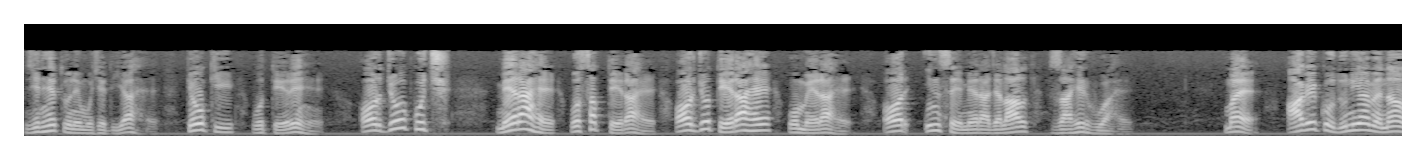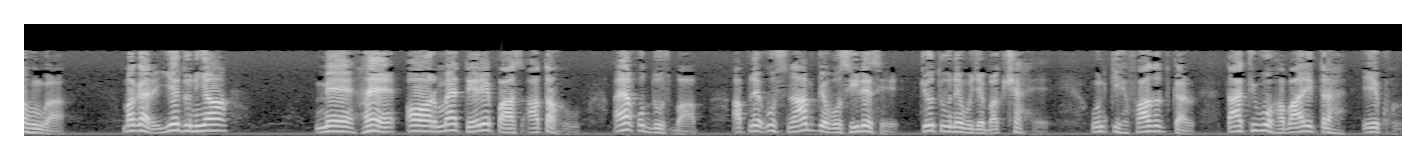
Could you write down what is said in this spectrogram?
جنہیں تو نے مجھے دیا ہے، کیونکہ وہ تیرے ہیں۔ اور جو کچھ میرا ہے وہ سب تیرا ہے، اور جو تیرا ہے وہ میرا ہے، اور ان سے میرا جلال ظاہر ہوا ہے۔ میں آگے کو دنیا میں نہ ہوں گا، مگر یہ دنیا میں ہیں اور میں تیرے پاس آتا ہوں۔ اے قدوس باپ، اپنے اس نام کے وسیلے سے جو تو نے مجھے بخشا ہے، ان کی حفاظت کر تاکہ وہ ہماری طرح ایک ہوں۔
